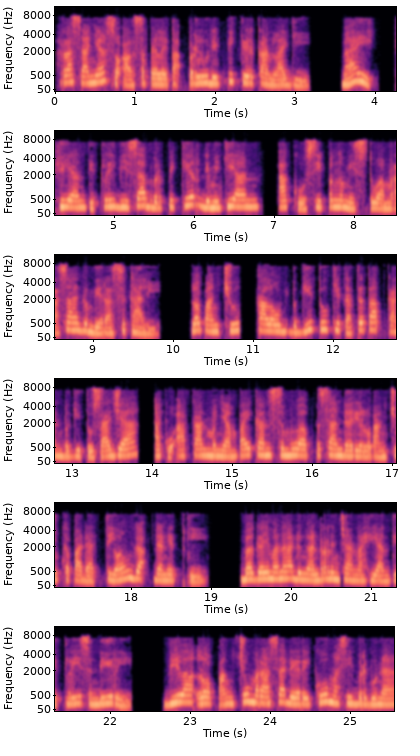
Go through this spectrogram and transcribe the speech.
rasanya soal sepele tak perlu dipikirkan lagi. Baik, Hian Titli bisa berpikir demikian, aku si pengemis tua merasa gembira sekali. Lo Pangcu, kalau begitu kita tetapkan begitu saja, aku akan menyampaikan semua pesan dari Lo Pangcu kepada Tionggak dan Itki. Bagaimana dengan rencana Hian Titli sendiri? Bila Lo Pangcu merasa diriku masih berguna,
